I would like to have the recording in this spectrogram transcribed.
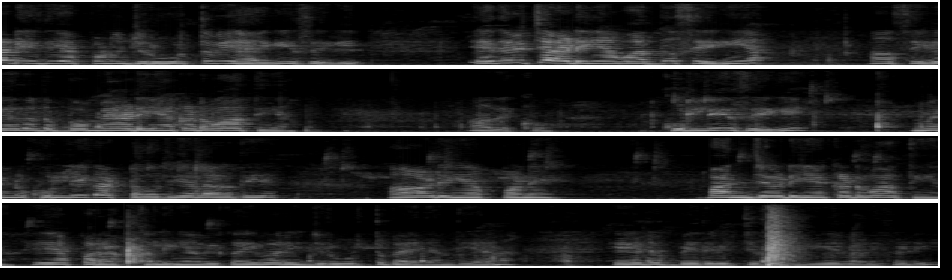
ਘੜੀ ਦੀ ਆਪਾਂ ਨੂੰ ਜ਼ਰੂਰਤ ਵੀ ਹੈਗੀ ਸੀਗੀ। ਇਹਦੇ ਵਿੱਚ ਆੜੀਆਂ ਵੱਧ ਸੀਗੀਆਂ ਆ ਸੀਗਾ ਇਹਦਾ ਡੱਬਾ, ਮੈਂ ਆੜੀਆਂ ਕਢਵਾਤੀਆਂ। ਆ ਦੇਖੋ। ਖੁੱਲੀ ਸੀਗੀ। ਮੈਨੂੰ ਖੁੱਲੀ ਘੱਟ ਵਧੀਆ ਲੱਗਦੀ ਹੈ ਆਹ ਆੜੀਆਂ ਆਪਾਂ ਨੇ ਪੰਜ ਅੜੀਆਂ ਕਢਵਾਤੀਆਂ। ਇਹ ਆਪਾਂ ਰੱਖ ਲੀਆਂ ਵੀ ਕਈ ਵਾਰੀ ਜ਼ਰੂਰਤ ਪੈ ਜਾਂਦੀ ਹੈ ਨਾ ਇਹ ਡੱਬੇ ਦੇ ਵਿੱਚ ਸੀਗੀ ਇਹ ਵਾਲੀ ਘੜੀ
